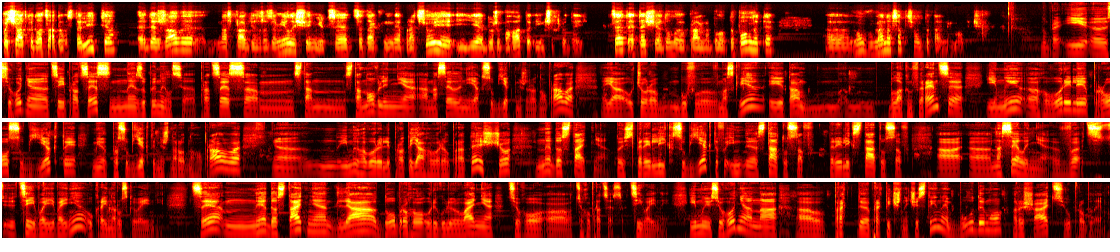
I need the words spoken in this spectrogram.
початку ХХ століття держави насправді зрозуміли, що ні, це, це так не працює, і є дуже багато інших людей. Це те- те, що я думаю, правильно було б доповнити. Е, ну, в мене все по цьому питанню, мабуть. Добре, і е, сьогодні цей процес не зупинився. Процес ем, стан, становлення е, населення як суб'єкт міжнародного права. Я учора був в Москві, і там була конференція, і ми е, говорили про суб'єкти, про суб'єкти міжнародного права. Е, І ми говорили про те, я говорив про те, що недостатньо, тобто перелік суб'єктів і е, статусів, перелік статусів а, е, населення в цій війні, україно-руській війні, це недостатньо для доброго урегулювання цього, е, цього процесу, цієї війни. І ми сьогодні на е, практичні частини будемо рішати цю проблему.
